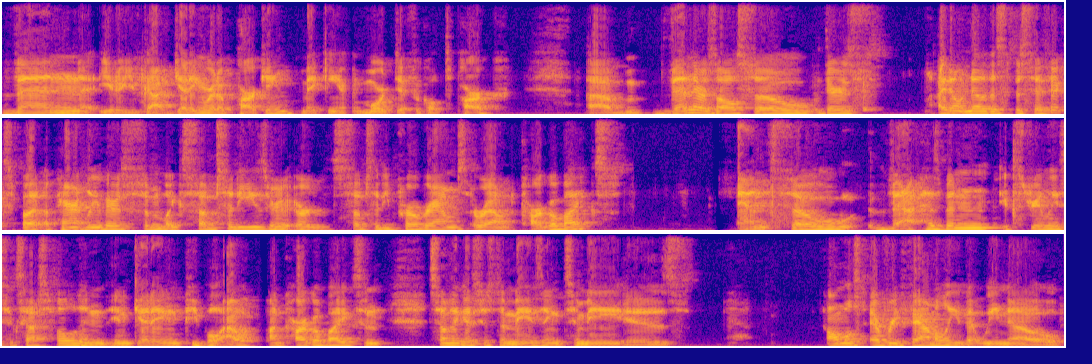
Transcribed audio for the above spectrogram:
Then you know you've got getting rid of parking, making it more difficult to park. Um, then there's also there's I don't know the specifics, but apparently there's some like subsidies or, or subsidy programs around cargo bikes. And so that has been extremely successful in, in getting people out on cargo bikes. And something that's just amazing to me is almost every family that we know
